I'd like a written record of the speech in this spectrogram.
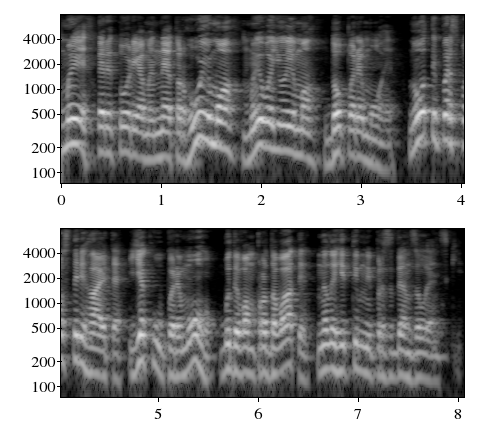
ми територіями не торгуємо, ми воюємо до перемоги. Ну от тепер спостерігайте, яку перемогу буде вам продавати нелегітимний президент Зеленський.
